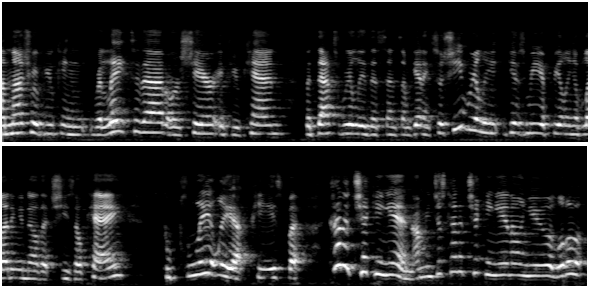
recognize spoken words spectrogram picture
I'm not sure if you can relate to that or share if you can, but that's really the sense I'm getting. So she really gives me a feeling of letting you know that she's okay, completely at peace, but kind of checking in. I mean, just kind of checking in on you, a little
